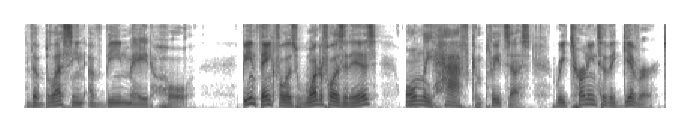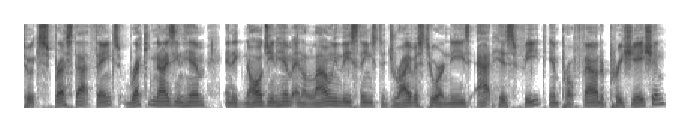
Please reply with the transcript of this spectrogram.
the blessing of being made whole. Being thankful, as wonderful as it is, Only half completes us. Returning to the giver to express that thanks, recognizing him and acknowledging him, and allowing these things to drive us to our knees at his feet in profound appreciation,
